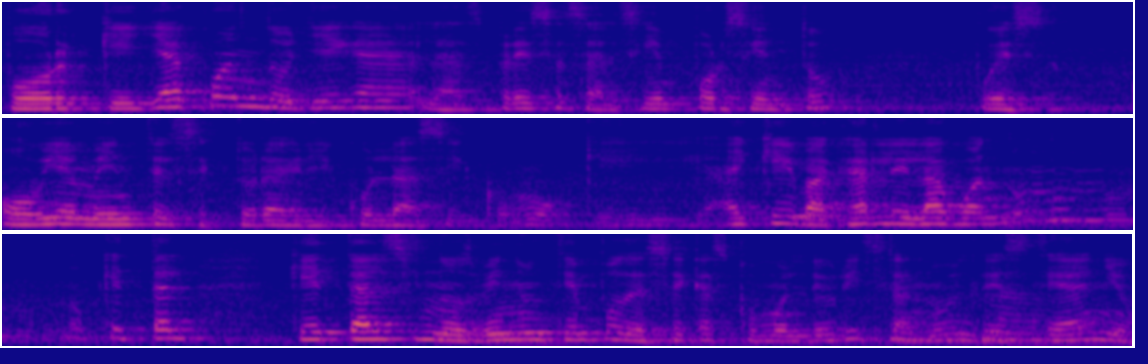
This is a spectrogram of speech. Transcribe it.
porque ya cuando llega las presas al 100%, pues obviamente el sector agrícola así como que hay que bajarle el agua. No, no, ¿qué tal? ¿Qué tal si nos viene un tiempo de secas como el de ahorita, ¿no? El de este año.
